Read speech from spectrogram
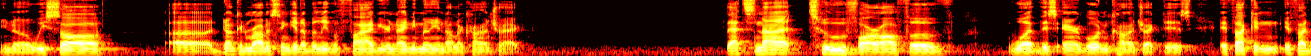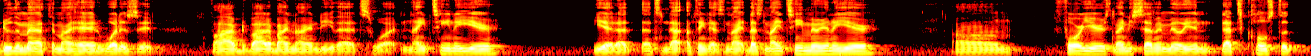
You know, we saw uh, Duncan Robinson get, I believe, a five-year, ninety million dollar contract. That's not too far off of what this Aaron Gordon contract is. If I can, if I do the math in my head, what is it? Five divided by ninety. That's what nineteen a year. Yeah, that that's not, I think that's ni- that's nineteen million a year. Um, four years, ninety-seven million. That's close to,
